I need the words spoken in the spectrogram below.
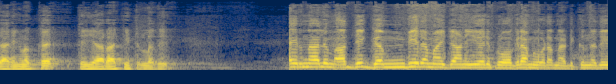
കാര്യങ്ങളൊക്കെ തയ്യാറാക്കിയിട്ടുള്ളത്. ആയിരുന്നാലും അതിഗംഭീരമായിട്ടാണ് ഈ ഒരു പ്രോഗ്രാം ഇവിടെ നടക്കുന്നത്.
